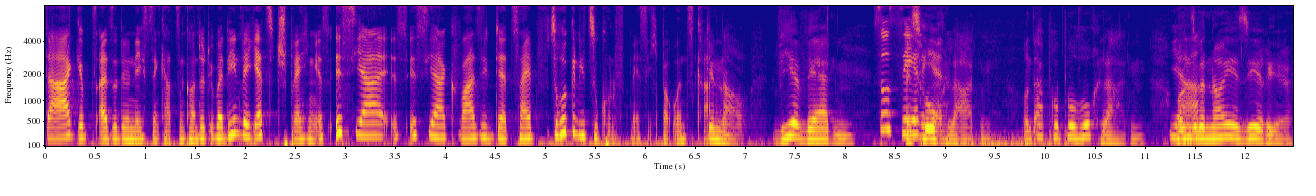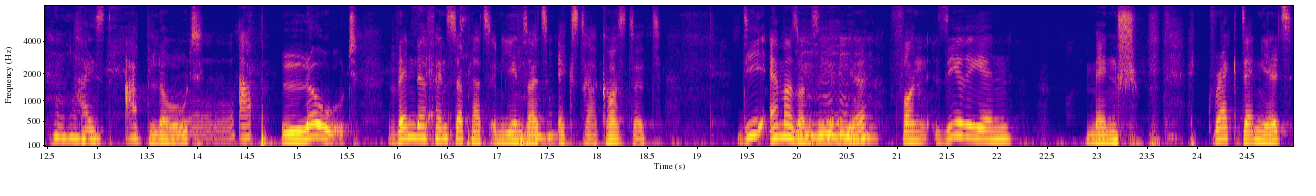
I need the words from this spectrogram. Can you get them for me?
da gibt's also demnächst den Katzen-Content, über den wir jetzt sprechen. Es ist ja, es ist ja quasi der Zeit zurück in die Zukunft mäßig bei uns gerade. Genau. Wir werden So es hochladen. Und apropos hochladen. Ja. Unsere neue Serie heißt Upload. Upload. Wenn der Sehr gut. Fensterplatz im Jenseits extra kostet. Die Amazon-Serie von Serienmensch Greg Daniels,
